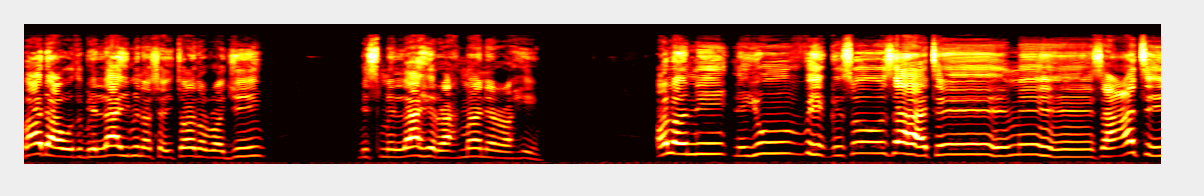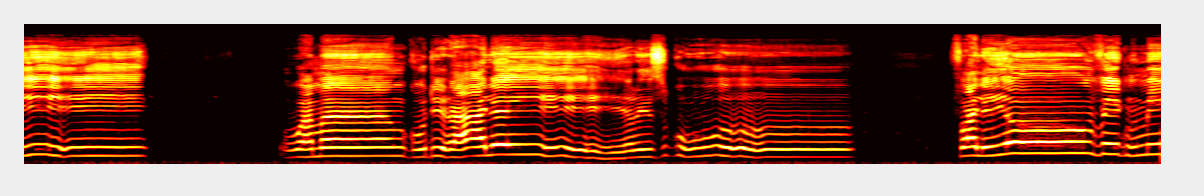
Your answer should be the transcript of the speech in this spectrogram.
ba'da a'udhu billahi minash shaitanir rajim bismillahir rahmanir rahim. Ọlọ́ni lèyún fìkìsù sáàtì mi sáàtì wà ń kùdìrà alẹ́ rìsíkù fàlẹ́yún fìkìmí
